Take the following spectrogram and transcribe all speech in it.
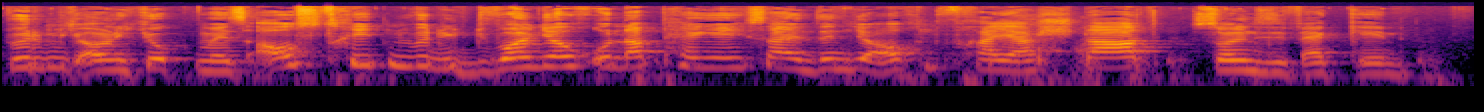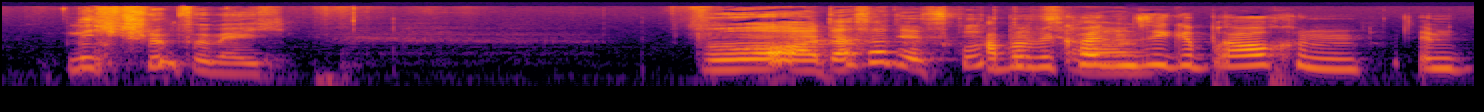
Würde mich auch nicht jucken, wenn es austreten würde. Die wollen ja auch unabhängig sein, sind ja auch ein freier Staat. Sollen sie weggehen. Nicht schlimm für mich. Boah, das hat jetzt gut Aber wir könnten sie gebrauchen. Im,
